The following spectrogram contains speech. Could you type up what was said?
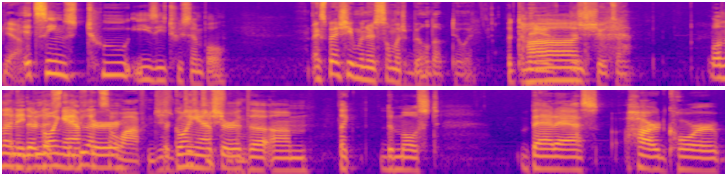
Yeah. it seems too easy too simple especially when there's so much build up to it. A ton. just shoots him. Well, then they they are do that- going they after so often. Just- they're going just- just after the um like the most badass hardcore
